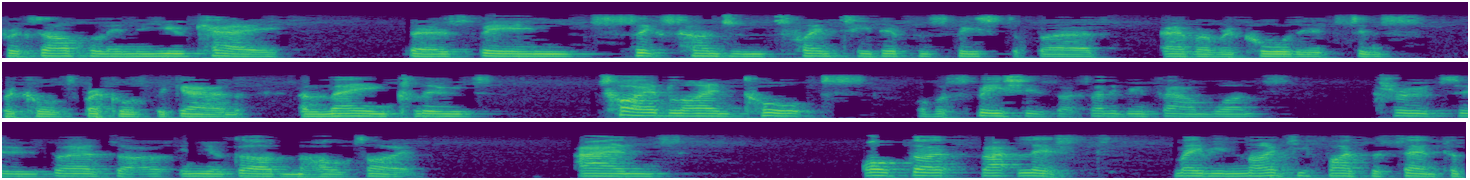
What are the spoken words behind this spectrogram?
for example, in the UK, there's been 620 different species of bird ever recorded since records, records began, and they include tide line corpse of a species that's only been found once through to birds that are in your garden the whole time. And of that, that list, maybe 95% have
